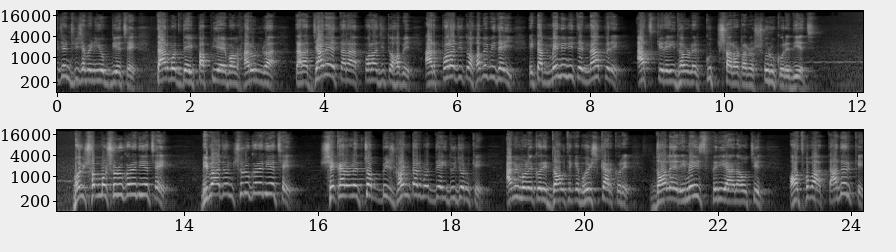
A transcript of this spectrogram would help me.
এজেন্ট হিসেবে নিয়োগ দিয়েছে। তার মধ্যে এই পাপিয়া এবং হারুনরা, তারা জানে তারা পরাজিত হবে। আর পরাজিত হবে বিধেই এটা মেনে নিতে না পেরে আজকের এই ধরনের কুৎসা রটানো শুরু করে দিয়েছে। বৈষম্য শুরু করে দিয়েছে, বিভাজন শুরু করে দিয়েছে। সে কারণে চব্বিশ ঘণ্টার মধ্যে এই দুজনকে আমি মনে করি দল থেকে বহিষ্কার করে দলের ইমেজ ফিরিয়ে আনা উচিত। অথবা তাদেরকে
